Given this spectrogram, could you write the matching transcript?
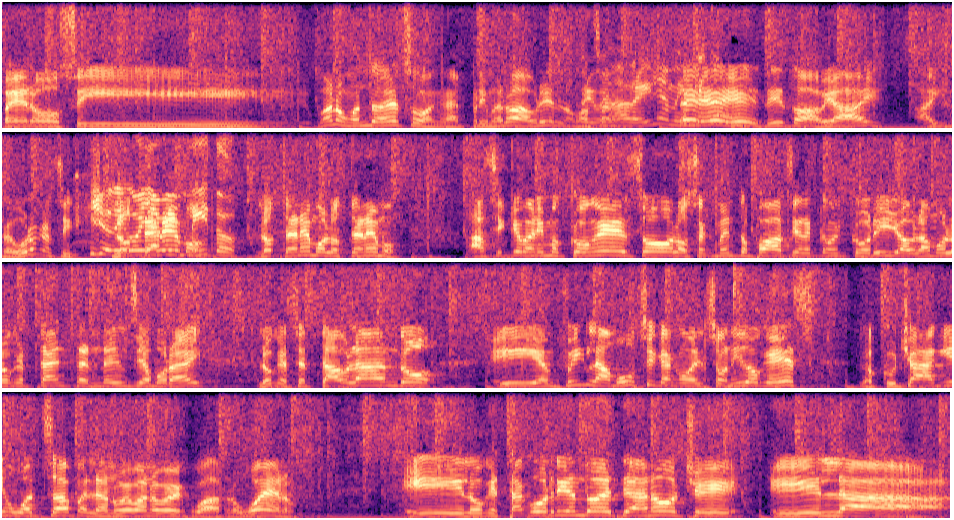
Pero si. Bueno, ¿cuándo es eso? En el primero de abril, ¿no? Primero de abril, ya me Eh, eh, eh, sí, todavía hay. Hay, seguro que sí. Yo los digo, ya me tenemos. invito. Los tenemos, los tenemos. Así que venimos con eso, los segmentos para hacer con el corillo, hablamos lo que está en tendencia por ahí, lo que se está hablando y en fin, la música con el sonido que es, lo escuchas aquí en WhatsApp en la nueva 94. Bueno, eh, lo que está corriendo desde anoche es la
